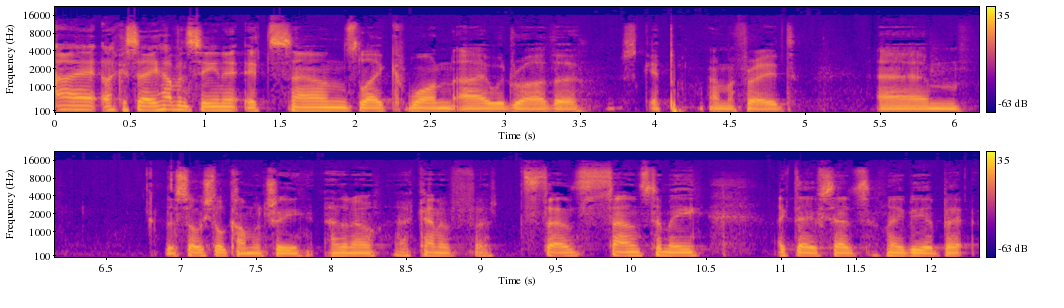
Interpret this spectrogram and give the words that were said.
I like I say, haven't seen it. It sounds like one I would rather skip. I'm afraid. Um, the social commentary, I don't know. It kind of uh, sounds sounds to me like Dave said, maybe a bit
